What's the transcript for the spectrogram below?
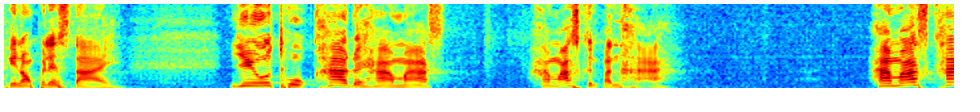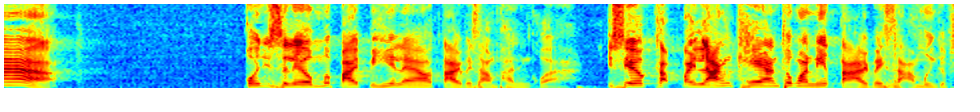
พี่น้องปาเลสไตน์ยิวถูกฆ่าโดยฮามาสฮามาสคือปัญหาฮามาสฆ่าคนอิสราเอลเมื่อปลายปีที่แล้วตายไป 3,000 กว่า อิสราเอลกลับไปล้างแค้น ทุกวันนี้ตายไป 30,000 กับ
